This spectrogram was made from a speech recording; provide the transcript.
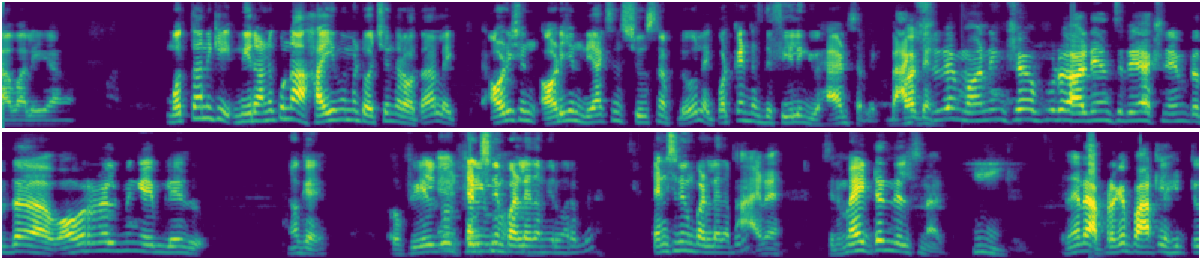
రావాలి. మొత్తానికి మీరు అనుకున్న హై మూమెంట్ వచ్చిన తర్వాత లైక్ ఆడిషన్ ఆడిషన్ రియాక్షన్స్ చూసినప్పుడు like what kind of the feeling you had sir like back first day morning show అప్పుడు ఆడియన్స్ రియాక్షన్ ఏం పెద్ద ఓవర్వెల్మింగ్ ఏం లేదు. ఓకే ఫీల్ గుడ్ టెన్షన్ పడలేదా మీరు మరి టెన్షన్ ఏం పడలేదా సినిమా హిట్ అని తెలుసు నాకు. ఎందుకంటే అప్పటికే పాటలు హిట్.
